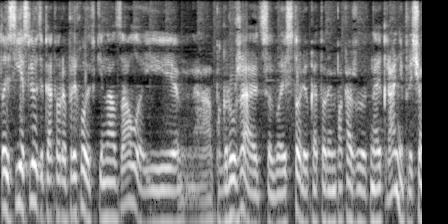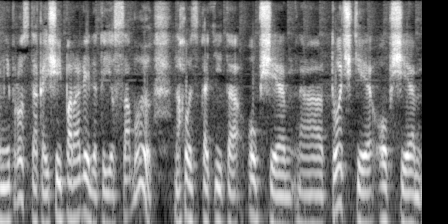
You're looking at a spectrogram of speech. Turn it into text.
То есть есть люди, которые приходят в кинозал и погружаются в историю, которую им показывают на экране, причем не просто так, а еще и параллелят ее с собой, находят какие-то общие точки, общие Э,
